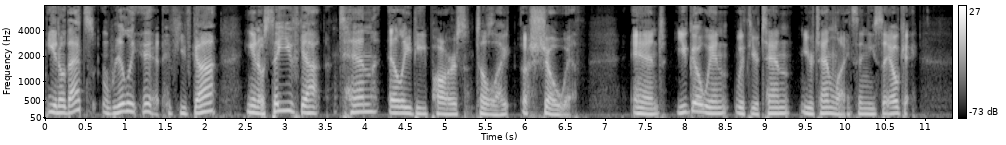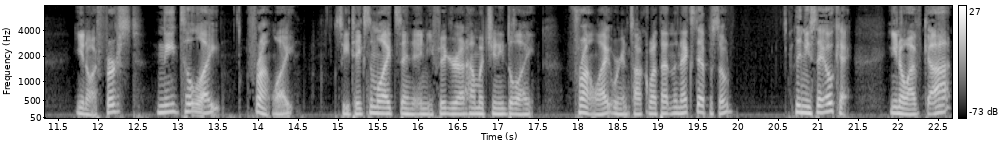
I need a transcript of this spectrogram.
you know, that's really it. If you've got, you know, say you've got 10 LED bars to light a show with, and you go in with your 10 your 10 lights and you say, "Okay, you know, I first need to light front light." So you take some lights and, and you figure out how much you need to light front light. We're going to talk about that in the next episode. Then you say, okay, you know, I've got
